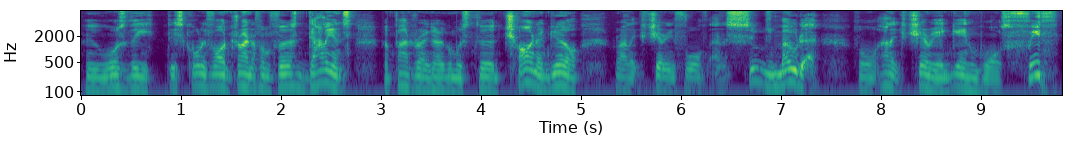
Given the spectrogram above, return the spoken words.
who was the disqualified trainer from first. Dalliance for Padraig Hogan was third. China Girl for Alex Cherry fourth. And Sue's Motor for Alex Cherry again was fifth.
